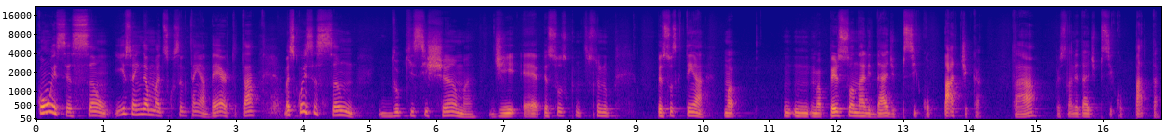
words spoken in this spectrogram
com exceção, e isso ainda é uma discussão que está em aberto, tá? Mas com exceção do que se chama de é, pessoas com pessoas que têm uma, uma personalidade psicopática, tá? Personalidade psicopata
